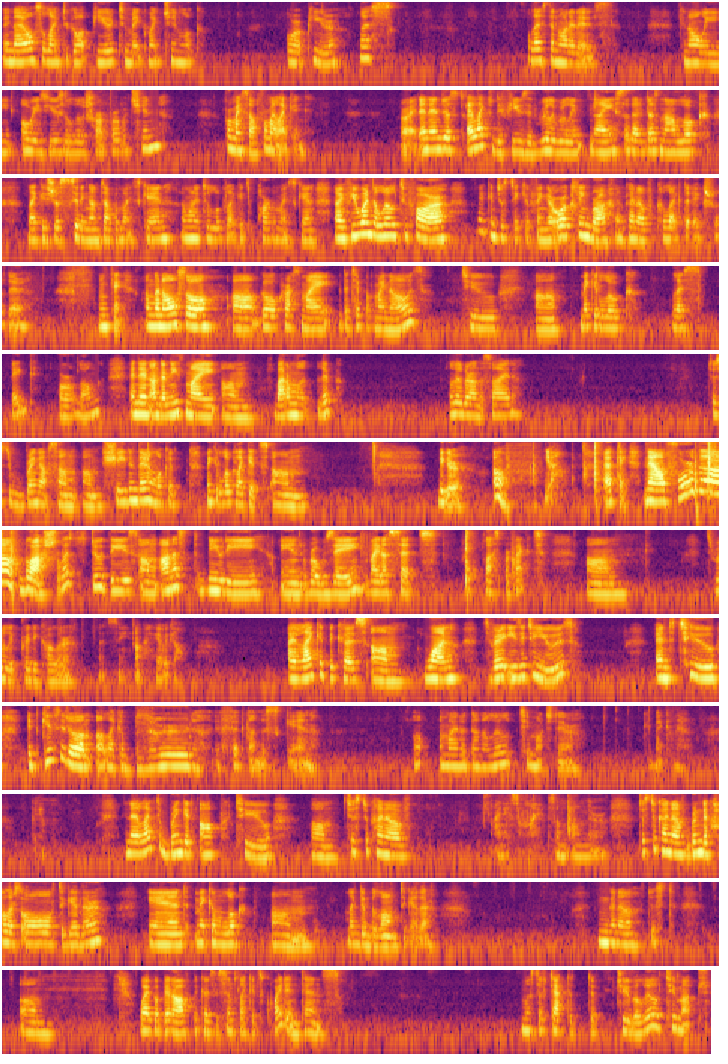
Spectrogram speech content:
And I also like to go up here to make my chin look, or here, less, less than what it is. Can only always use a little sharper of a chin for myself, for my liking. All right, and then just, I like to diffuse it really, really nice so that it does not look like it's just sitting on top of my skin. I want it to look like it's part of my skin. Now, if you went a little too far, you can just take your finger or a clean brush and kind of collect the extra there. Okay, I'm gonna also uh, go across my the tip of my nose to uh, make it look less big or long. And then underneath my um, bottom lip, a little bit on the side just to bring up some um, shade in there and look at make it look like it's um, bigger. Oh yeah. Okay. Now for the blush let's do these um, honest beauty in rose vita set plus perfect um, it's really pretty color let's see okay here we go I like it because um, one it's very easy to use. And two, it gives it a, a like a blurred effect on the skin. Oh, I might have done a little too much there. Get back in there. Okay. And I like to bring it up too, um, just to kind of, I need some light, some um, mirror, just to kind of bring the colors all together and make them look um, like they belong together. I'm gonna just um, wipe a bit off because it seems like it's quite intense. Must have tacked the, the tube a little too much.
